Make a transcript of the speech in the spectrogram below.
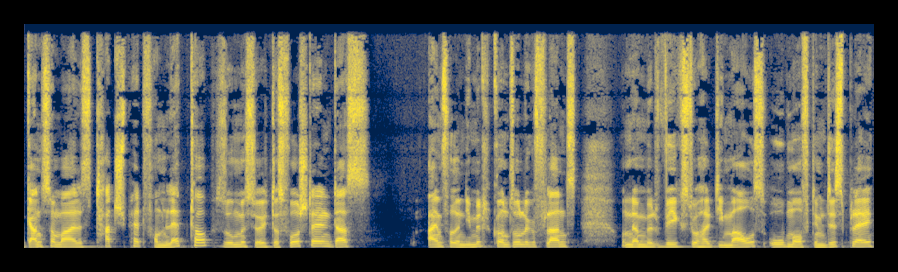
ganz normales Touchpad vom Laptop, so müsst ihr euch das vorstellen, das einfach in die Mittelkonsole gepflanzt und dann bewegst du halt die Maus oben auf dem Display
